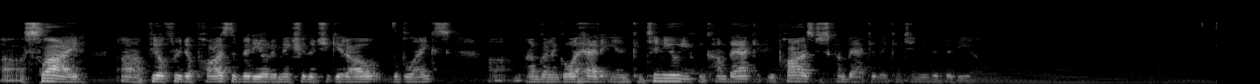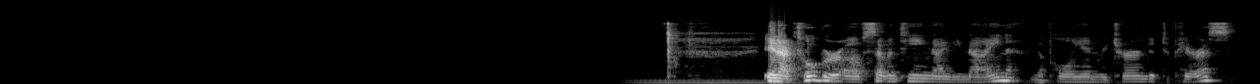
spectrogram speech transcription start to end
uh, slide, uh, feel free to pause the video to make sure that you get all the blanks. Um, I'm going to go ahead and continue. You can come back. If you pause, just come back and then continue the video. In October of 1799, Napoleon returned to Paris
